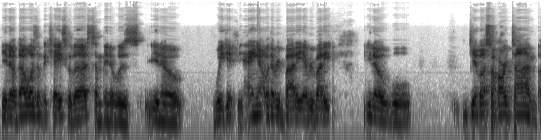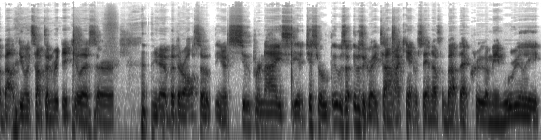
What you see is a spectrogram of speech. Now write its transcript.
you know that wasn't the case with us. I mean it was you know we get to hang out with everybody. Everybody you know will give us a hard time about doing something ridiculous or you know but they're also you know super nice. It just it was a, it was a great time. I can't say enough about that crew. I mean really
